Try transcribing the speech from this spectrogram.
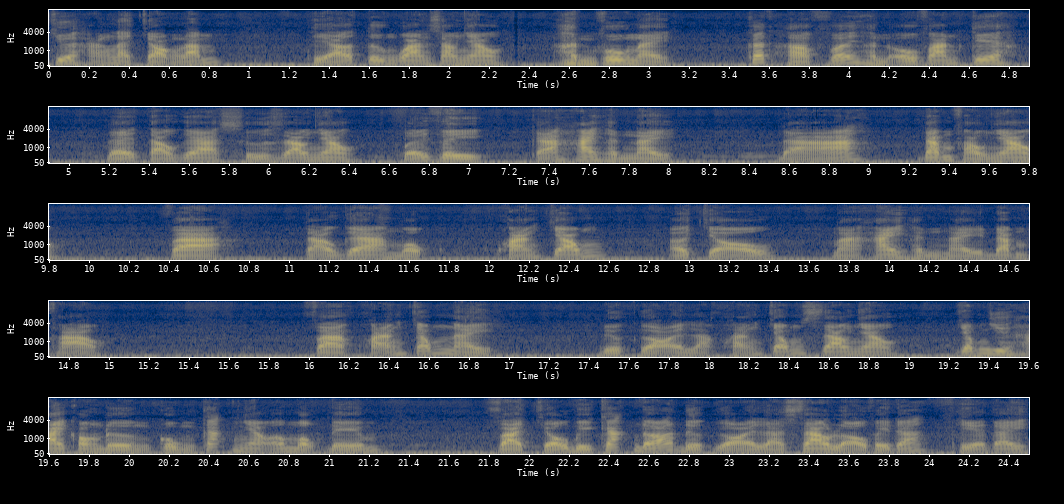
chưa hẳn là tròn lắm. Thì ở tương quan giao nhau? Hình vuông này kết hợp với hình oval kia để tạo ra sự giao nhau, bởi vì cả hai hình này đã đâm vào nhau và tạo ra một khoảng trống ở chỗ mà hai hình này đâm vào. Và khoảng trống này được gọi là khoảng trống giao nhau, giống như hai con đường cùng cắt nhau ở một điểm. Và chỗ bị cắt đó được gọi là giao lộ vậy đó. Thì ở đây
